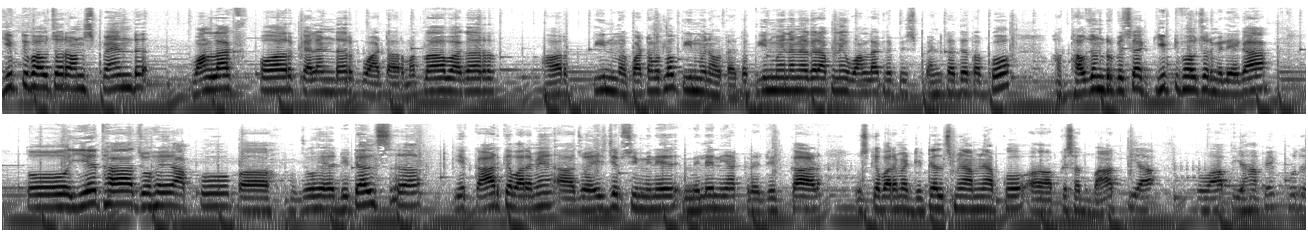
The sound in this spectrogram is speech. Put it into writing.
gift voucher on spend one lakh per calendar quarter मतलब अगर हर तीन क्वार्टर मतलब तीन महीना होता है। तो तीन महीने में अगर आपने वन लाख रुपीज़ स्पेंड कर दिया तो आपको थाउज़ेंड रुपीज़ का गिफ्ट वाउचर मिलेगा। तो ये था जो है आपको जो है डिटेल्स ये कार्ड के बारे में जो H D F C Millennia credit card उसके बारे में डिटेल्स में हमने आपको आपके साथ बात किया। तो आप यहाँ पे खुद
